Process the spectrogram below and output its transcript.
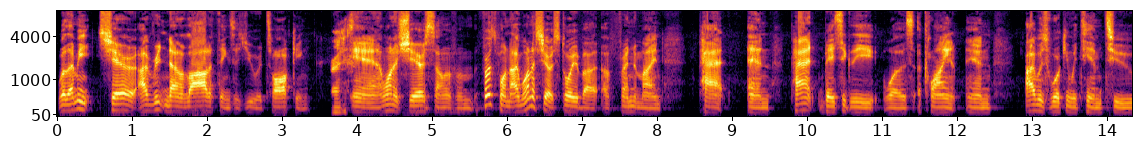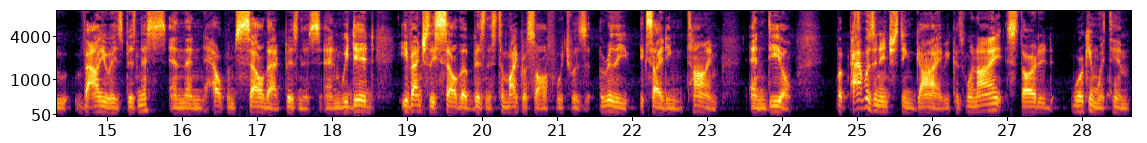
Well, let me share. I've written down a lot of things as you were talking. Right. And I want to share some of them. First one, I want to share a story about a friend of mine, Pat. And Pat basically was a client, and I was working with him to value his business and then help him sell that business. And we did eventually sell the business to Microsoft, which was a really exciting time and deal. But Pat was an interesting guy because when I started working with him,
